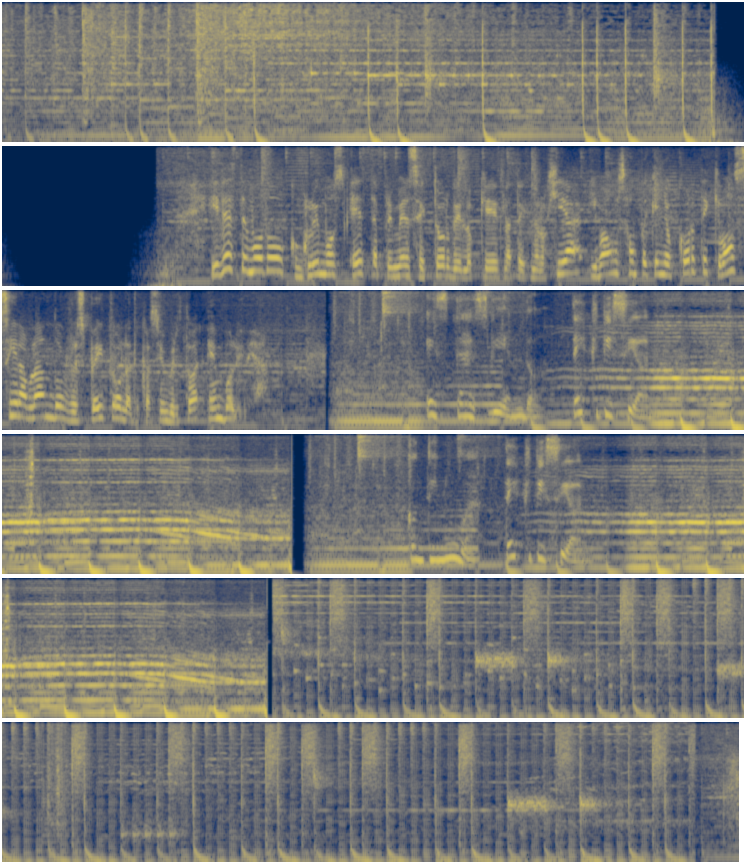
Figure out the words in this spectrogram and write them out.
Y de este modo concluimos este primer sector de lo que es la tecnología y vamos a un pequeño corte que vamos a seguir hablando respecto a la educación virtual en Bolivia. Estás viendo TechVision. Continúa TechVision.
